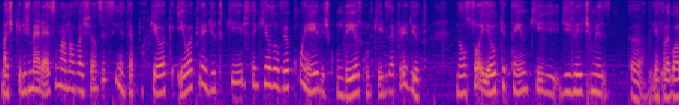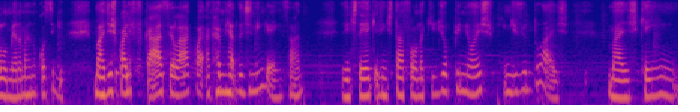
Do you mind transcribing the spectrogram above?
Mas que eles merecem uma nova chance, sim, até porque eu, eu acredito que eles têm que resolver com eles, com Deus, com o que eles acreditam. Não sou eu que tenho que deslegitimizar. Ah, ia falar igual a Lumena, mas não consegui. Mas desqualificar, sei lá, a caminhada de ninguém, sabe? A gente tem a gente está falando aqui de opiniões individuais, mas quem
